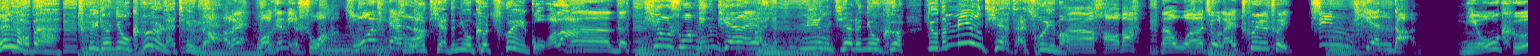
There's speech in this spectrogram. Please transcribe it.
哎，老板，吹点牛壳来听呗。好嘞，我跟你说，昨天昨天的牛壳吹过了。呃，听说明天哎。哎呀，明天的牛壳留到明天再吹嘛。啊，好吧，那我就来吹吹今天的牛壳。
